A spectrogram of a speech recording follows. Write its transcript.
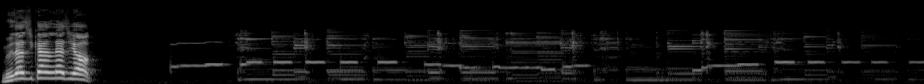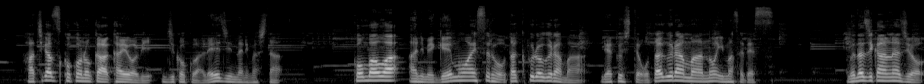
無駄時間ラジオ。8月9日火曜日時刻は0時になりました。こんばんは。アニメゲームを愛するオタクプログラマー略してオタグラマーの今瀬です。無駄時間ラジオ。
